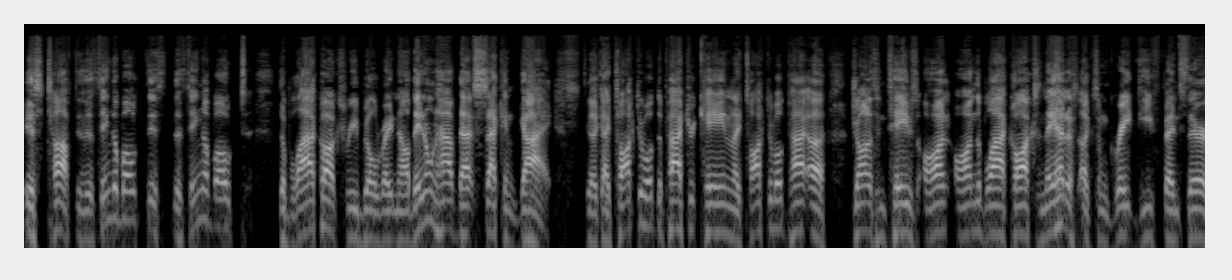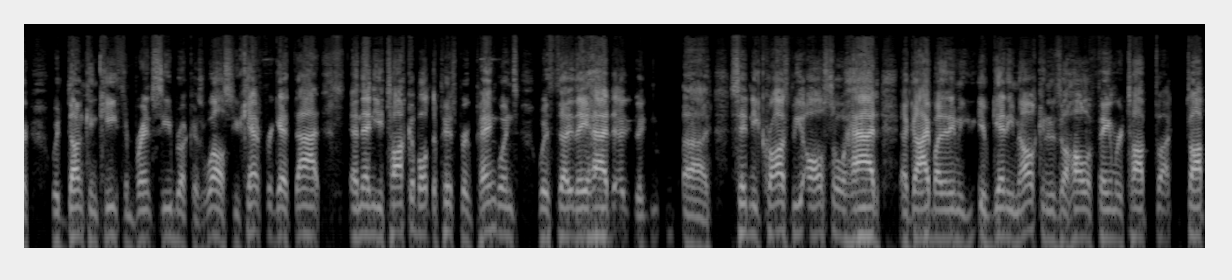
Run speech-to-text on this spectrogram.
is tough. And the thing about this, the thing about the Blackhawks rebuild right now, they don't have that second guy. Like I talked about the Patrick Kane, and I talked about. Uh, Jonathan Toews on on the Blackhawks, and they had a, like some great defense there with Duncan Keith and Brent Seabrook as well. So you can't forget that. And then you talk about the Pittsburgh Penguins with uh, they had. Uh, uh, Sidney Crosby also had a guy by the name of Evgeny Malkin, who's a Hall of Famer, top top top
